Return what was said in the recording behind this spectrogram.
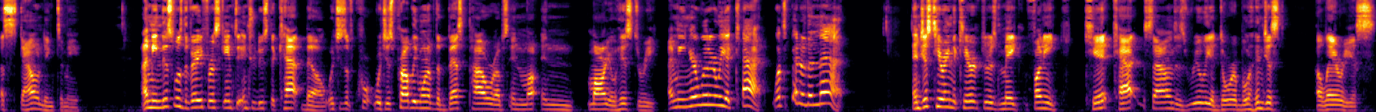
astounding to me. I mean, this was the very first game to introduce the cat bell, which is of which is probably one of the best power-ups in in Mario history. I mean, you're literally a cat. What's better than that? And just hearing the characters make funny kit cat sounds is really adorable and just hilarious.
